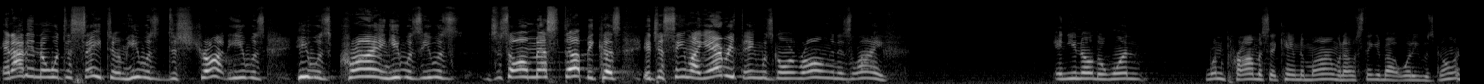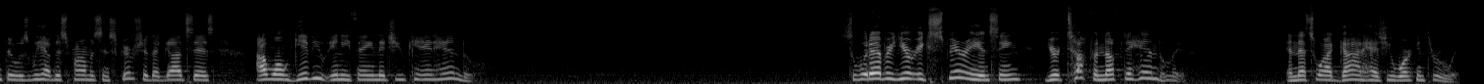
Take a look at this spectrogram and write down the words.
and I didn't know what to say to him. He was distraught. He was, he was crying. He was, he was just all messed up because it just seemed like everything was going wrong in his life. And you know, the one one promise that came to mind when I was thinking about what he was going through is we have this promise in Scripture that God says, I won't give you anything that you can't handle. So, whatever you're experiencing, you're tough enough to handle it. And that's why God has you working through it.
